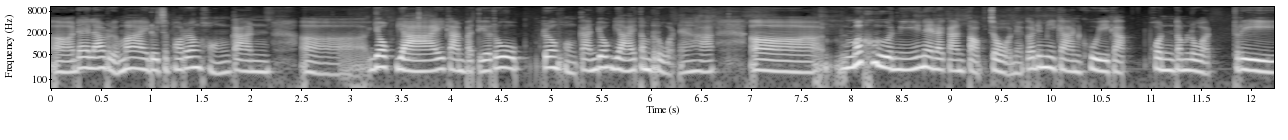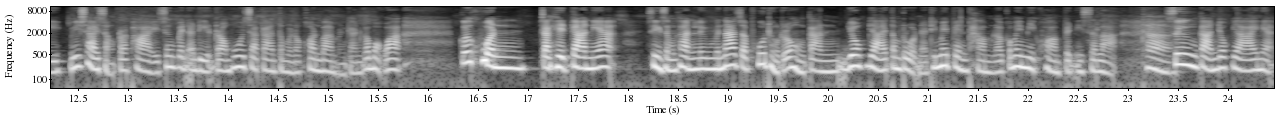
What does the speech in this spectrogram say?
เอ่อได้แล้วหรือไม่ โดยเฉพาะเรื่องของการเอ่อโยกย้าย การปฏิรูป เรื่องของการโยกย้ายตำรวจนะคะเอ่อเมื่อคืนนี้ในรายการตอบโจทย์เนี่ยก็ได้มีการคุยกับ พลตำรวจตรีวิชัยสังประภัย ซึ่งเป็นอดีตรองผู้บัญชาการตำรวจนครบาลเหมือนกันก็บอกว่า ก็ควรจากเหตุการณ์เนี้ยสิ่งสำคัญเลยมันน่าจะพูดถึงเรื่องของการโยกย้ายตำรวจเนี่ยที่ไม่เป็นธรรมแล้วก็ไม่มีความเป็นอิสระค่ะซึ่งการยกย้ายเนี่ย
